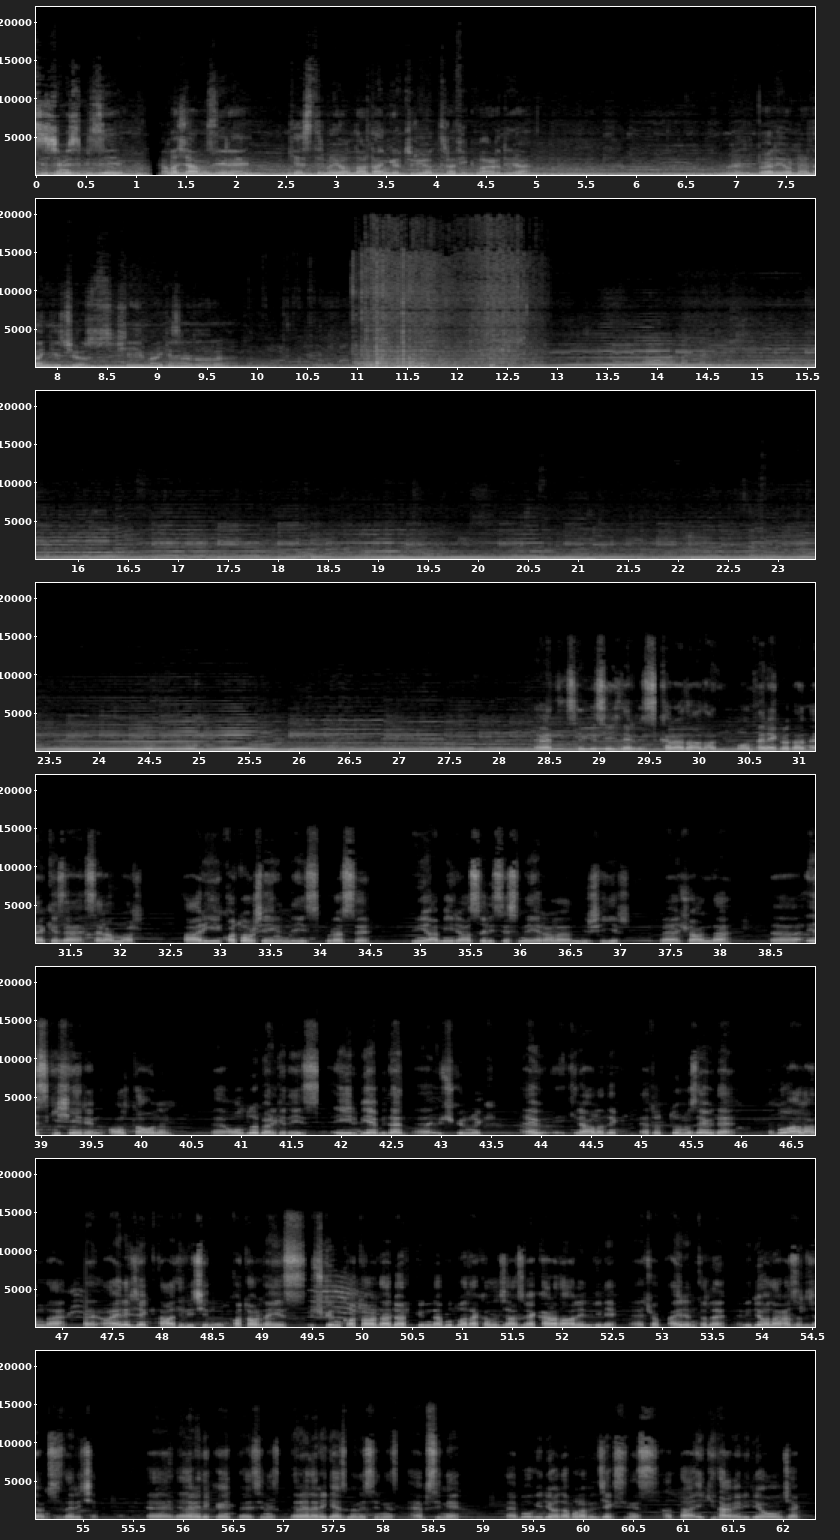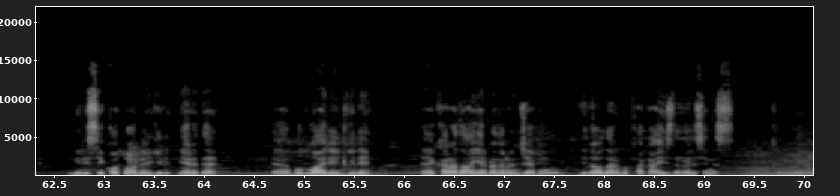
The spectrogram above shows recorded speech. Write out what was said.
Taksicimiz bizi kalacağımız yere kestirme yollardan götürüyor. Trafik var diyor. Böyle, böyle yollardan geçiyoruz şehir merkezine doğru. Sevgili seyircilerimiz Karadağ'dan, Montenegro'dan herkese selamlar. Tarihi Kotor şehrindeyiz. Burası Dünya Mirası listesinde yer alan bir şehir. Ve şu anda e, eski şehrin, Old Town'un e, olduğu bölgedeyiz. Airbnb'den 3 günlük ev kiraladık. E, tuttuğumuz evde bu alanda e, ailecek tatil için Kotor'dayız. 3 gün Kotor'da, 4 günde Budva'da kalacağız ve Karadağ ile ilgili e, çok ayrıntılı videolar hazırlayacağım sizler için e, nelere dikkat etmelisiniz, nereleri gezmelisiniz hepsini e, bu videoda bulabileceksiniz. Hatta iki tane video olacak. Birisi Kotor ile ilgili, diğeri de e, Budva ile ilgili. E, Karadağ'a gelmeden önce bu videoları mutlaka izlemelisiniz. Şimdi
